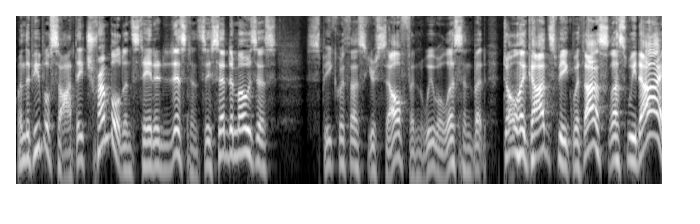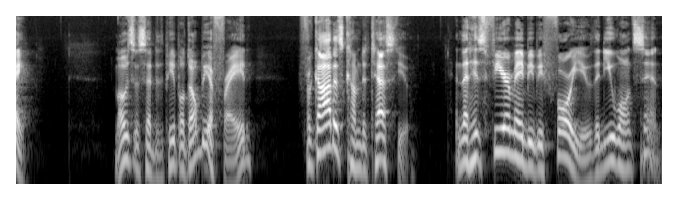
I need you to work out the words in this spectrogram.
When the people saw it, they trembled and stayed at a distance. They said to Moses, Speak with us yourself, and we will listen, but don't let God speak with us, lest we die. Moses said to the people, Don't be afraid, for God has come to test you and that his fear may be before you, that you won't sin.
